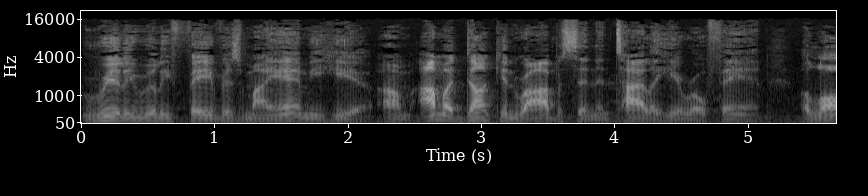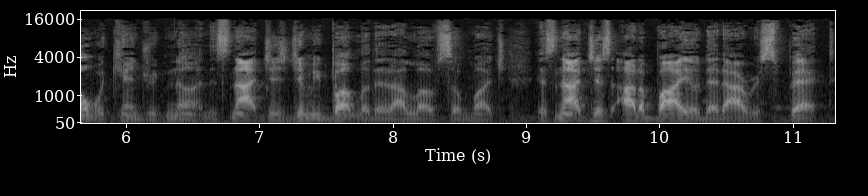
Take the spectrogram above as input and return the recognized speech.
really, really favors Miami here. Um, I'm a Duncan Robinson and Tyler Herro fan, along with Kendrick Nunn. It's not just Jimmy Butler that I love so much. It's not just Adebayo that I respect.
